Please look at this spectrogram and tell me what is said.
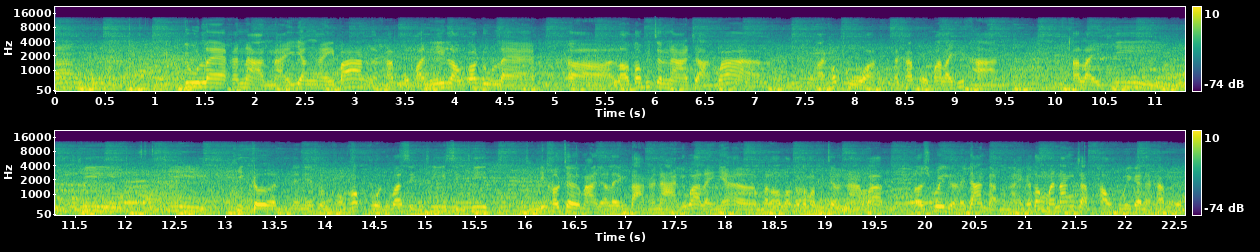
บ้างดูแลขนาดไหนยังไงบ้างเหรอครับผมอันนี้เราก็ดูแลเอ่อเราต้องพิจารณาจากว่าผ่านครอบครัวนะครับผมอะไรที่ผ่านอะไรที่ที่ที่ ที่เกินในในส่วนของครอบครัวหรือว่าสิ่งที่สิ่งที่สิ่งที่เขาเจอมาหรืออะไรต่างๆนานาหรือว่าอะไรเงี้ยเออเราเราก็ต้องมาพิจารณาว่าเราช่วยเหลือในด้านแบบไหน ก็ต้องมานั่งจับเข่าคุยกันนะครับผม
